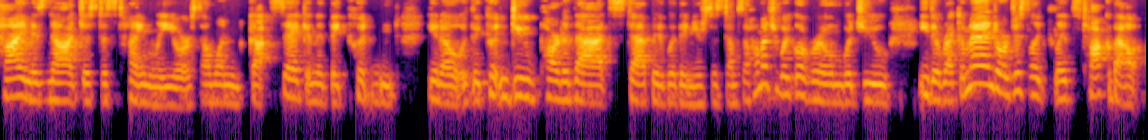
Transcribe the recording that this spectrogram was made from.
time is not just as timely or someone got sick and that they couldn't you know they couldn't do part of that step within your system. So how much wiggle room would you either recommend or just like let's talk about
